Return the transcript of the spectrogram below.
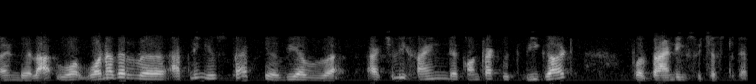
and uh, one other uh, happening is that uh, we have uh, actually signed a contract with V-Guard for branding switches to them.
